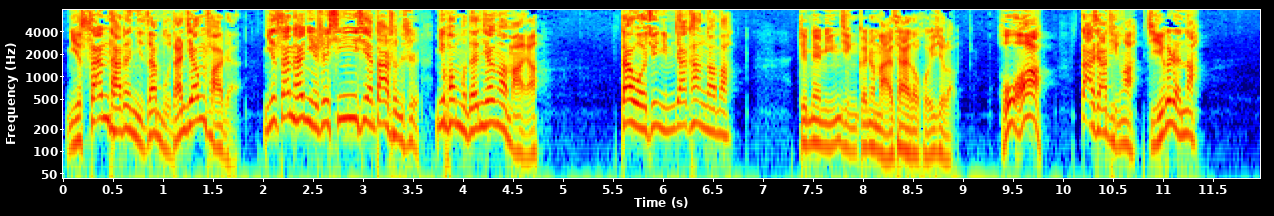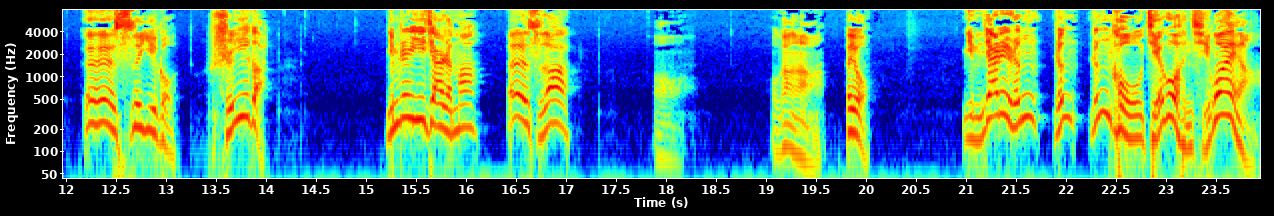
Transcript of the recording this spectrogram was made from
你三台的你在牡丹江发展，你三台你是新一线大城市，你跑牡丹江干嘛呀？带我去你们家看看吧。这边民警跟着买菜的回去了。嚯，大家庭啊，几个人呢？呃，十一个，十一个。你们这是一家人吗？哎，是啊。哦，我看看啊。哎呦，你们家这人人人口结构很奇怪呀！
